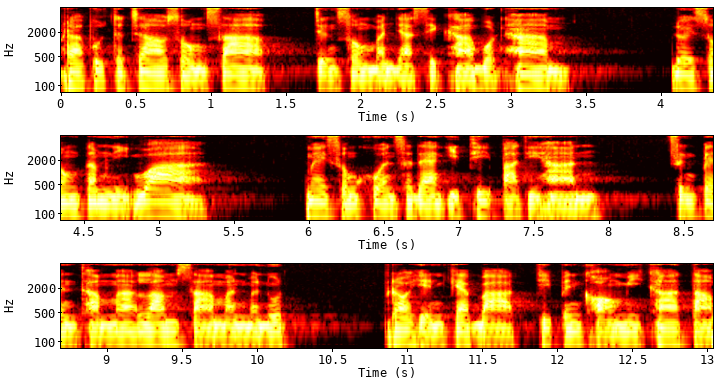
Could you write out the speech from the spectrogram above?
พระพุทธเจ้าทรงทราบจึงทรงบัญญัติสิกขาบทห้าม โดยทรงตำหนิว่า ไม่สมควรแสดงอิทธิปาฏิหาริย์ซึ่งเป็นธรรมะล้ำสามัญมนุษย์ เพราะเห็นแก่บาทที่เป็นของมีค่าต่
